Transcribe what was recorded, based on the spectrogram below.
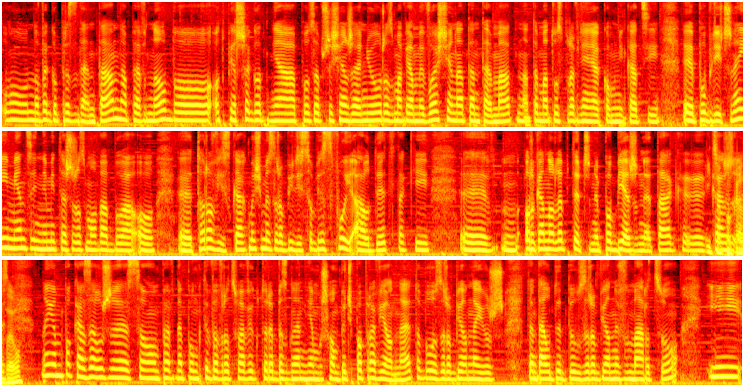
u nowego prezydenta na pewno, bo od pierwszego dnia po zaprzysiężeniu rozmawiamy właśnie na ten temat, na temat usprawnienia komunikacji y, publicznej i między innymi też rozmowa była o y, torowiskach. Myśmy zrobili sobie swój audyt, taki y, organoleptyczny, pobieżny, tak? I co pokazał? No i on pokazał, że są pewne punkty we Wrocławiu, które bezwzględnie muszą być poprawione. To było zrobione już, ten audyt był zrobiony w marcu i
